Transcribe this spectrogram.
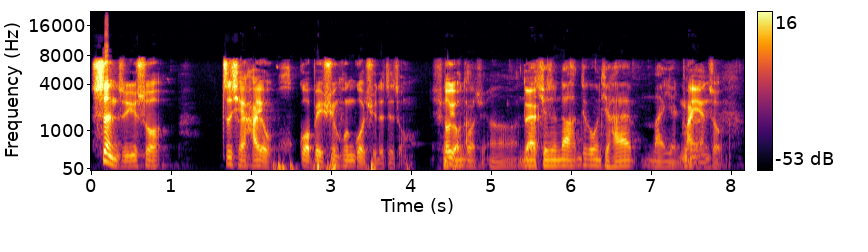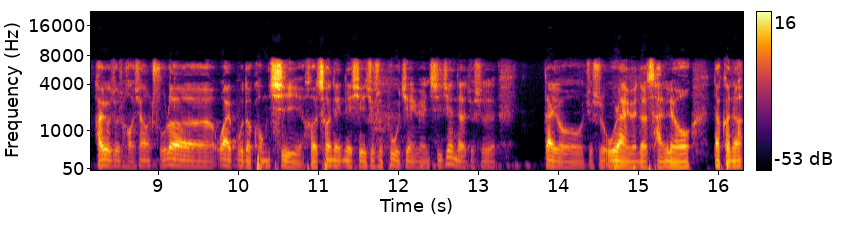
甚至于说之前还有过被熏昏过去的这种都有。过去，嗯，对，其实那这个问题还蛮严重。蛮严重。还有就是，好像除了外部的空气和车内那些就是部件、元器件的，就是带有就是污染源的残留，那可能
